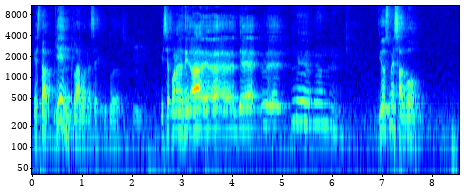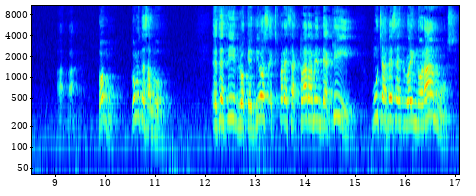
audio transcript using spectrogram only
que está bien claro en las Escrituras. Y se ponen a decir, ah, eh, eh, eh, Dios me salvó. Ah, ¿Cómo? ¿Cómo te salvó? Es decir, lo que Dios expresa claramente aquí, muchas veces lo ignoramos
